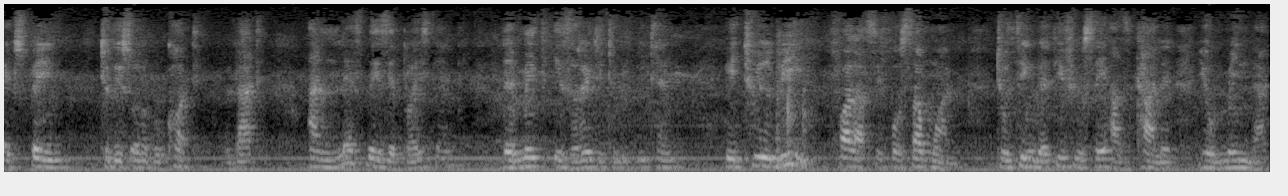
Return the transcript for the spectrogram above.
explained to this honorable court that unless there is a bystander, the meat is ready to be eaten. It will be fallacy for someone to think that if you say as Kale, you mean that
